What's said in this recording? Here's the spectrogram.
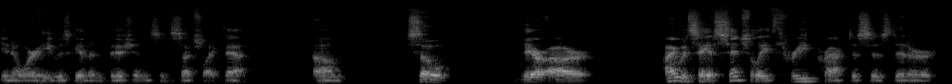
you know, where he was given visions and such like that. Um, so there are, I would say, essentially three practices that are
